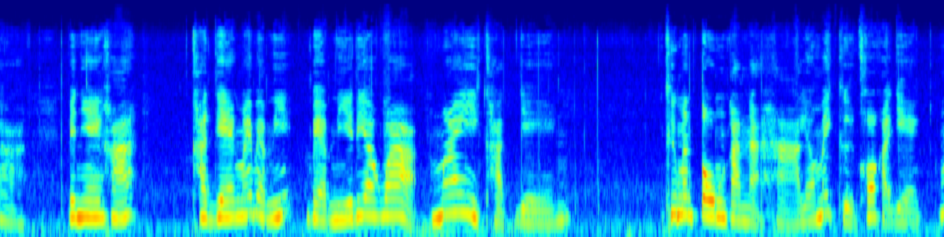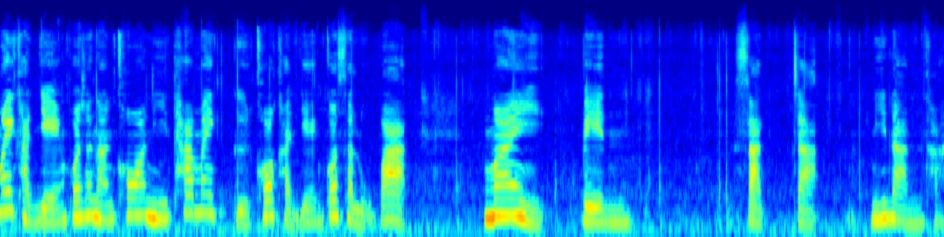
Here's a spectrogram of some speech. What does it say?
ค่ะ เป็นไงคะ ขัดแย้งไหมแบบนี้ แบบนี้เรียกว่า ไม่ขัดแย้ง คือมันตรงกันอะหาแล้วไม่เกิดข้อขัดแย้ง ไม่ขัดแย้ง เพราะฉะนั้นข้อนี้ถ้าไม่เกิดข้อขัดแย้งก็สรุปว่า ไม่เป็นสัจจะนิรันดร์ค่ะ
